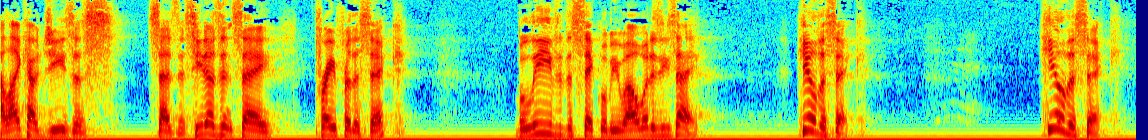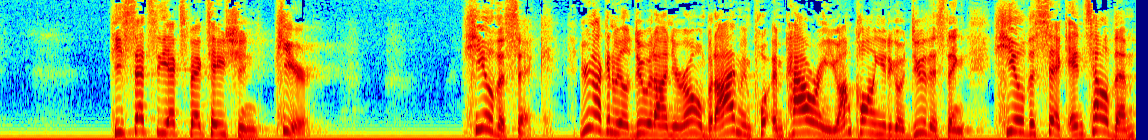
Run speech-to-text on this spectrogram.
I like how Jesus says this. He doesn't say, Pray for the sick, believe that the sick will be well. What does he say? Heal the sick. Heal the sick. He sets the expectation here heal the sick. You're not going to be able to do it on your own, but I'm empowering you. I'm calling you to go do this thing. Heal the sick and tell them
